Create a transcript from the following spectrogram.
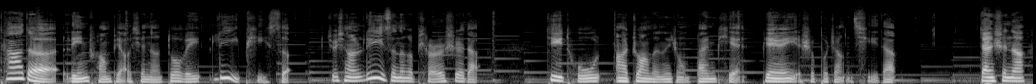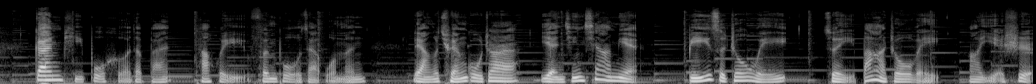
它的临床表现呢多为栗皮色。就像栗子那个皮儿似的，地图啊状的那种斑片，边缘也是不整齐的。但是呢，肝脾不和的斑，它会分布在我们两个颧骨这儿、眼睛下面、鼻子周围、嘴巴周围啊，也是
